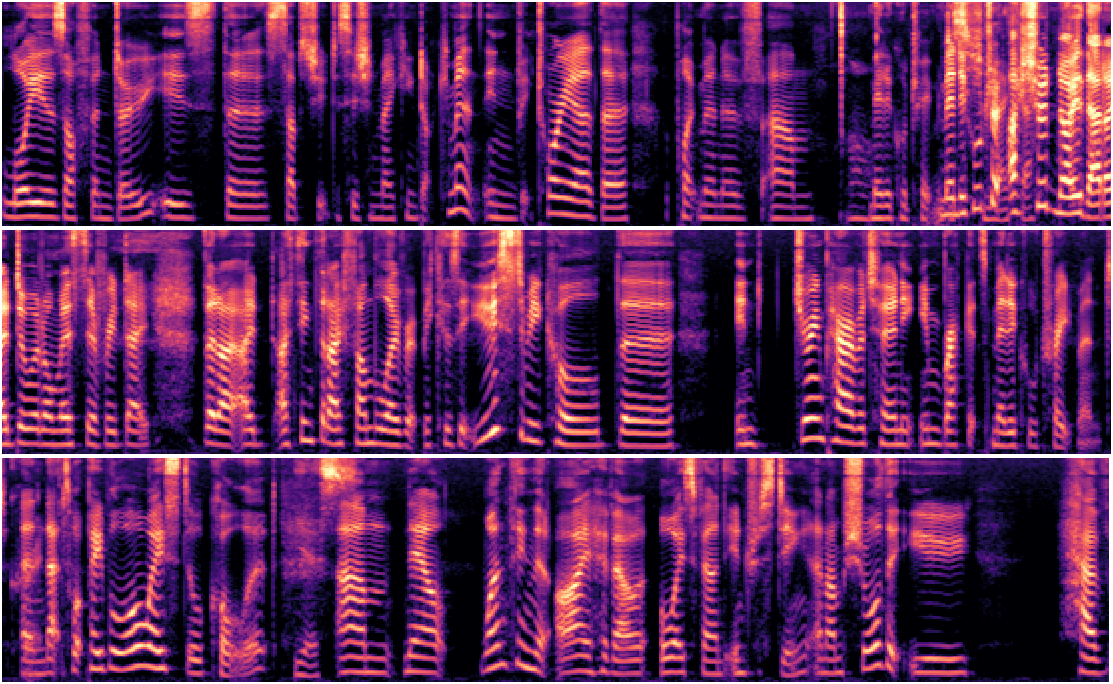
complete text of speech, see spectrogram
lawyers often do is the substitute decision making document. In Victoria, the appointment of um, oh, medical treatment. Medical treatment. I should know that. I do it almost every day, but I, I, I think that I fumble over it because it used to be called the enduring power of attorney in brackets medical treatment, Correct. and that's what people always still call it. Yes. Um, now, one thing that I have always found interesting, and I'm sure that you have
